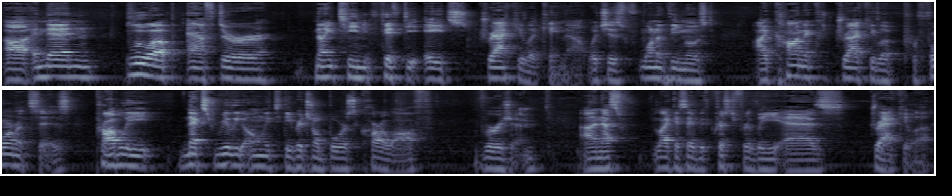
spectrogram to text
uh, and then blew up after 1958's Dracula came out, which is one of the most iconic Dracula performances, probably next really only to the original Boris Karloff version. Uh, and that's, like I said, with Christopher Lee as Dracula.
